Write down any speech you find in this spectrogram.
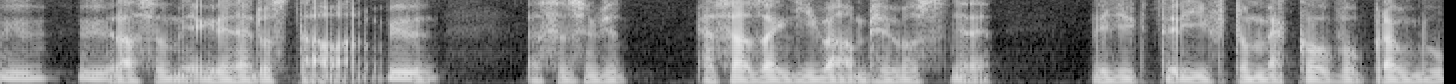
mm-hmm. která se mi někdy nedostává. No. Mm. Já si myslím, že já se tak dívám, že vlastně lidi, kteří v tom jako opravdu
